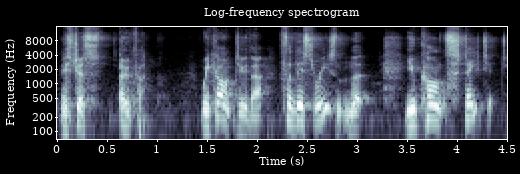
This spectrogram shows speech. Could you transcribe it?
It's just over. We can't do that for this reason, that you can't state it.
